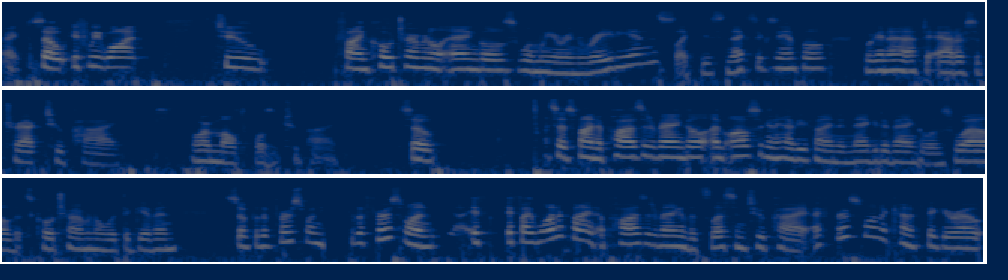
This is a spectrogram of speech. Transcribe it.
Right, so if we want to find coterminal angles when we are in radians, like this next example, we're going to have to add or subtract 2 pi, or multiples of 2 pi. So it says find a positive angle. I'm also going to have you find a negative angle as well that's coterminal with the given. So for the first one, for the first one, if, if I want to find a positive angle that's less than 2 pi, I first want to kind of figure out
